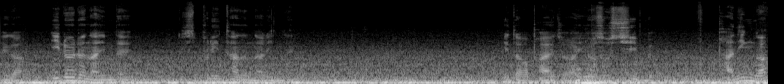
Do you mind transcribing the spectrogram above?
그러니까 일요일은 아닌데 스프린트 하는 날인데. 이따가 봐야죠. 아 6시 반인가?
